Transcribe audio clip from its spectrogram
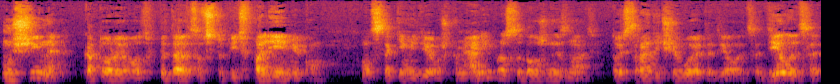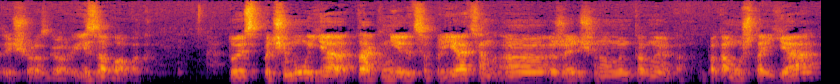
мужчины, которые вот пытаются вступить в полемику вот с такими девушками, они просто должны знать, то есть ради чего это делается. Делается это, еще раз говорю, из-за бабок. То есть почему я так нелицеприятен э, женщинам в интернетах? Потому что я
